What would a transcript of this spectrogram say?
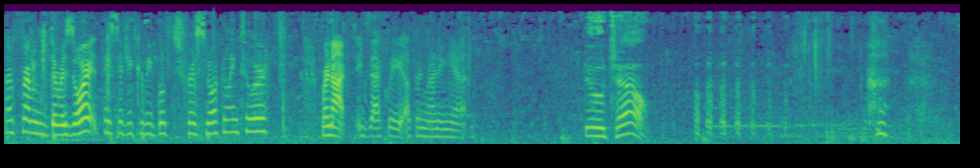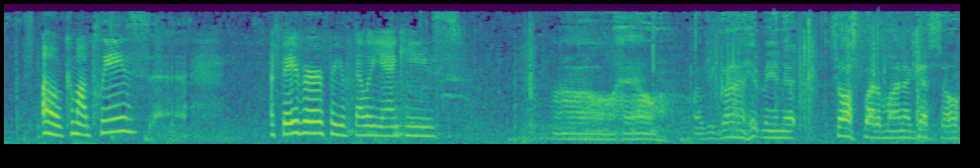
I'm from the resort. They said you could be booked for a snorkeling tour. We're not exactly up and running yet. Do tell. Oh, come on, please. Uh, A favor for your fellow Yankees. Oh, hell. Well, if you're gonna hit me in that soft spot of mine, I guess so.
